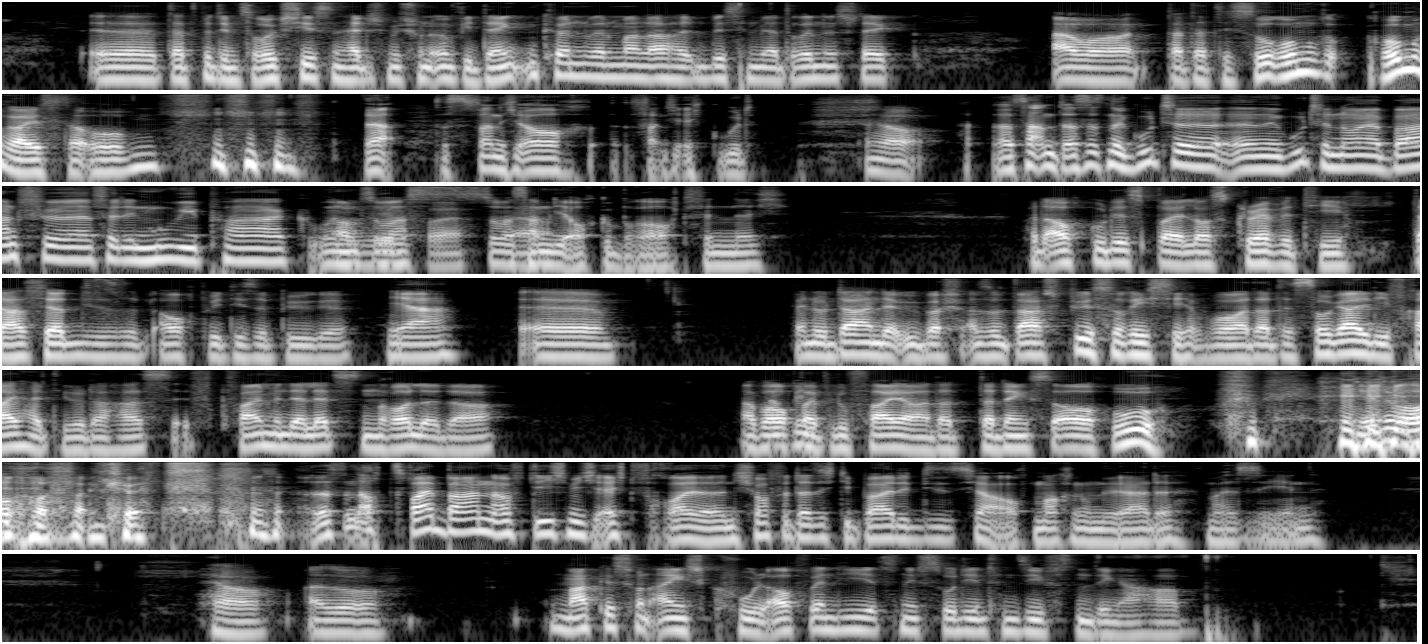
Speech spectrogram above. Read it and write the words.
Äh, das mit dem Zurückschießen hätte ich mir schon irgendwie denken können, wenn man da halt ein bisschen mehr drin steckt. Aber dass das sich so rum, rumreißt da oben. ja, das fand ich auch, fand ich echt gut. Ja. Das, das ist eine gute, eine gute neue Bahn für, für den Moviepark und Auf sowas, sowas ja. haben die auch gebraucht, finde ich. Was auch gut ist bei Lost Gravity. Da ist ja diese, auch diese Bügel. Ja. Äh, wenn du da in der Übersch also da spürst du richtig, boah, das ist so geil, die Freiheit, die du da hast. Vor allem in der letzten Rolle da. Aber da auch bei Blue Fire, da, da denkst du auch, uh, hätte auch was sein können. Das sind auch zwei Bahnen, auf die ich mich echt freue. Und ich hoffe, dass ich die beide dieses Jahr auch machen werde. Mal sehen. Ja, also mag ist schon eigentlich cool, auch wenn die jetzt nicht so die intensivsten Dinge haben.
